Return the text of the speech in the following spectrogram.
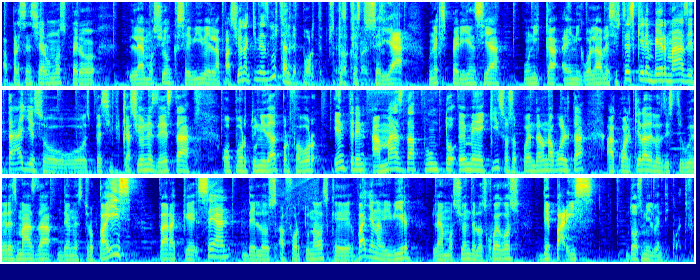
a presenciar unos, pero la emoción que se vive, la pasión a quienes gusta el deporte, pues creo que esto sería una experiencia única e inigualable. Si ustedes quieren ver más detalles o, o especificaciones de esta oportunidad, por favor, entren a Mazda.mx o se pueden dar una vuelta a cualquiera de los distribuidores Mazda de nuestro país para que sean de los afortunados que vayan a vivir la emoción de los Juegos de París 2024.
